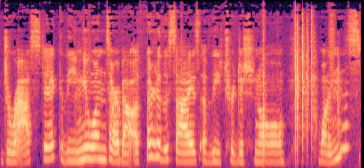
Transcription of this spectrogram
drastic. The new ones are about a third of the size of the traditional ones.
